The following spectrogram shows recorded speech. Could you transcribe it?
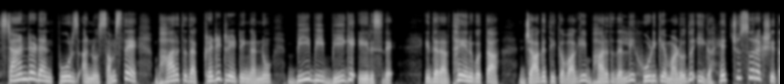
ಸ್ಟ್ಯಾಂಡರ್ಡ್ ಅಂಡ್ ಪೂರ್ಸ್ ಅನ್ನೋ ಸಂಸ್ಥೆ ಭಾರತದ ಕ್ರೆಡಿಟ್ ರೇಟಿಂಗ್ ಅನ್ನು ಬಿಬಿಬಿಗೆ ಏರಿಸಿದೆ. ಇದರರ್ಥ ಏನು ಗೊತ್ತಾ? ಜಾಗತಿಕವಾಗಿ ಭಾರತದಲ್ಲಿ ಹೂಡಿಕೆ ಮಾಡೋದು ಈಗ ಹೆಚ್ಚು ಸುರಕ್ಷಿತ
